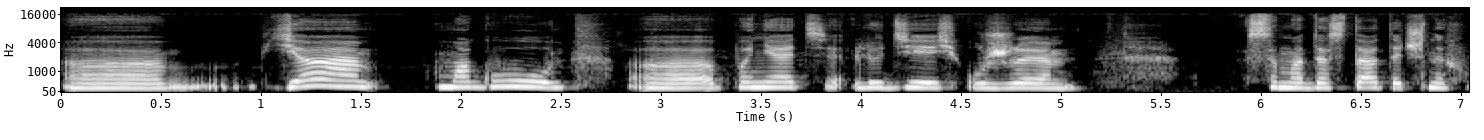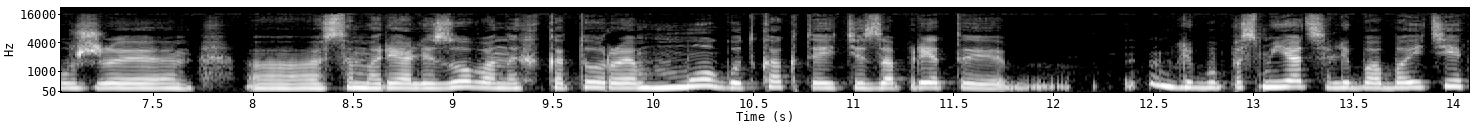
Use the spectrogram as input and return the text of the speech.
А, я могу а, понять людей уже самодостаточных, уже а, самореализованных, которые могут как-то эти запреты ну, либо посмеяться, либо обойти.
